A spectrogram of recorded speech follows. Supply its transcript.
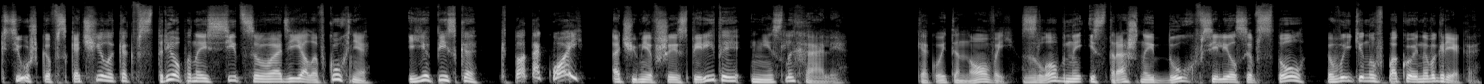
Ксюшка вскочила, как встрепанное ситцевого одеяла в кухне. Ее писка «Кто такой?» очумевшие спириты не слыхали. Какой-то новый, злобный и страшный дух вселился в стол, выкинув покойного грека.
